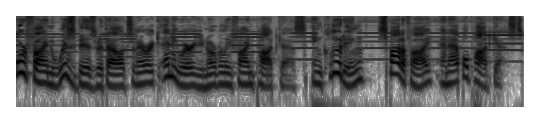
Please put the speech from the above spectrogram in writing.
Or find WizBiz with Alexx and Erik anywhere you normally find podcasts, including Spotify and Apple Podcasts.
